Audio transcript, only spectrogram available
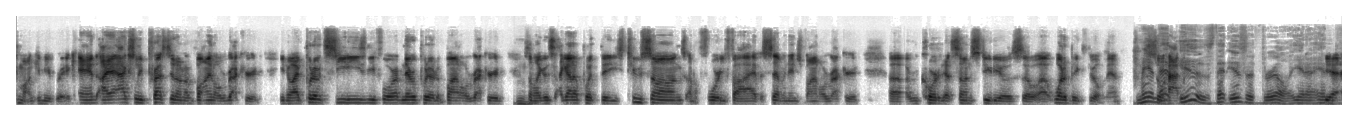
Come on, give me a break. And I actually pressed it on a vinyl record. You know, I put out CDs before. I've never put out a vinyl record. So I'm like, this, I got to put these two songs on a 45, a seven inch vinyl record, uh, recorded at Sun Studios. So uh, what a big thrill, man. Man, so that happy. is that is a thrill, you know. And Yeah.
